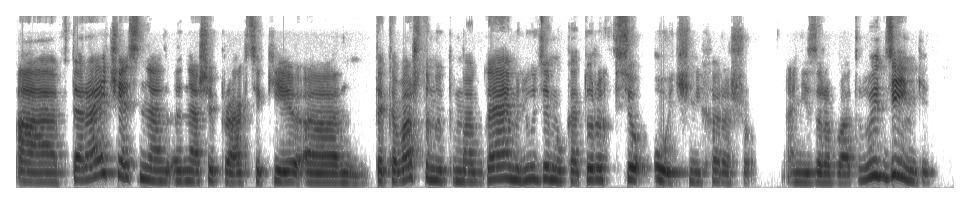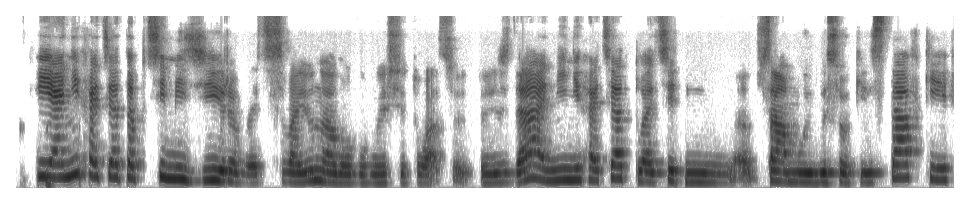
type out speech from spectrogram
А вторая часть на, нашей практики э, такова, что мы помогаем людям, у которых все очень хорошо. Они зарабатывают деньги, и они хотят оптимизировать свою налоговую ситуацию. То есть, да, они не хотят платить самые высокие ставки,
